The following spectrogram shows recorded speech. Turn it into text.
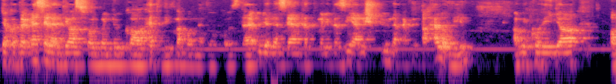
gyakorlatilag ez jelenti azt, hogy mondjuk a hetedik napon ne dolgoz, de ugyanezt jelentett mondjuk az ilyen is ünnepek, mint a Halloween, amikor így a, a,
